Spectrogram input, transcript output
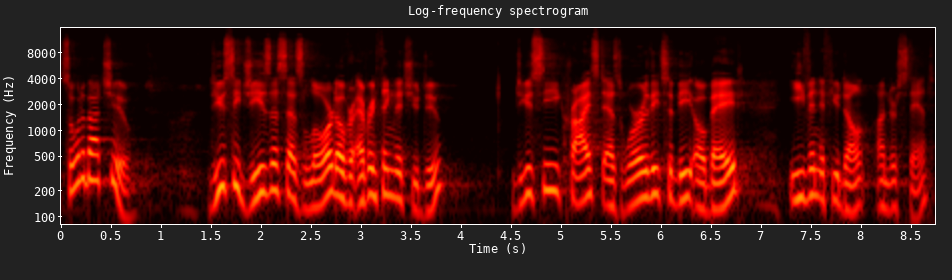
So what about you? Do you see Jesus as Lord over everything that you do? Do you see Christ as worthy to be obeyed, even if you don't understand?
